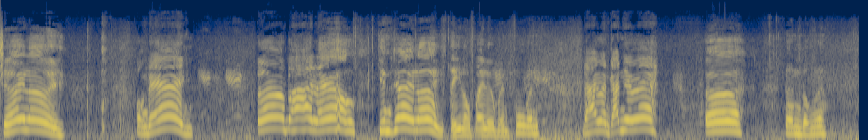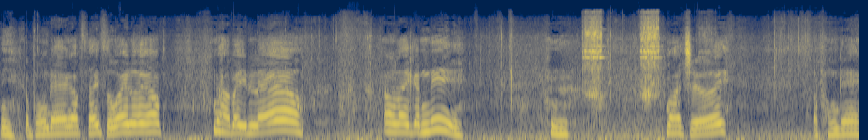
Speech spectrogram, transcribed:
เฉยเลย พงแดง เออบ้าแล้ว กินเฉยเลย ตีลงไปเลยเป็นฟูกันนี่ได้เหมือนกันใช่ไหมเออ นั่นตรงนั้น นี่กระพงแดงครับไซส์สวยเลยครับ มาไปอีกแล้ว อะไรกันนี่ มาเฉยกระพงแดง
